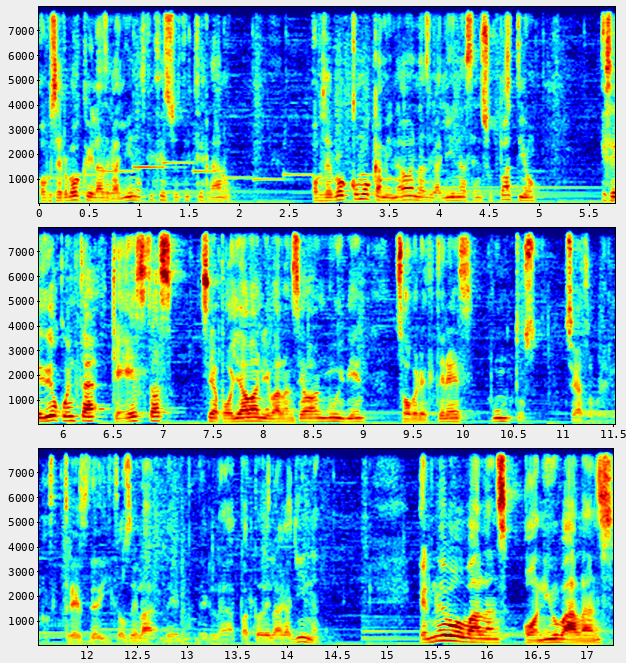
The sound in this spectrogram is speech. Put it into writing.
observó que las gallinas, fíjese usted qué raro, observó cómo caminaban las gallinas en su patio y se dio cuenta que éstas se apoyaban y balanceaban muy bien sobre tres puntos, o sea, sobre los tres deditos de de la pata de la gallina. El nuevo Balance o New Balance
